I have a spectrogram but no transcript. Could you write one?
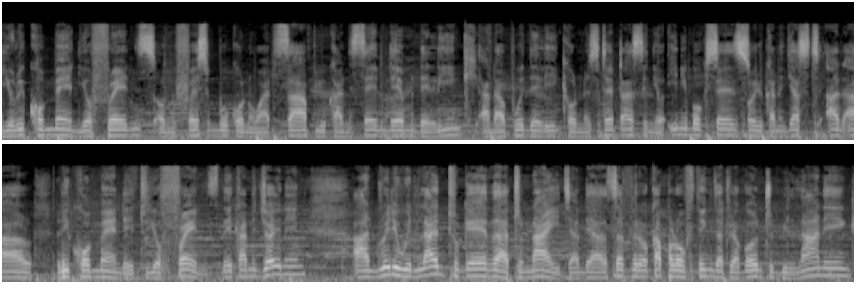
you recommend your friends on Facebook, on WhatsApp. You can send them the link, and I'll put the link on the status in your inboxes, so you can just add, uh, recommend it to your friends. They can join in, and really we learn together tonight. And there are several couple of things that we are going to be learning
